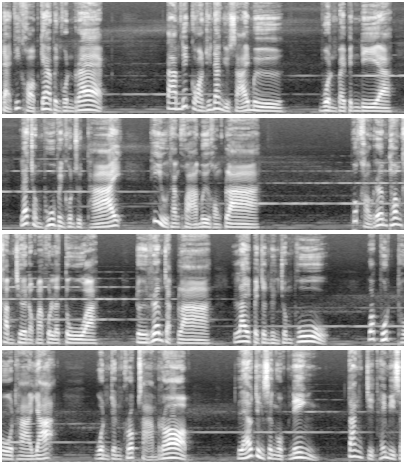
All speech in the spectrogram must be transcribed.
แตะที่ขอบแก้วเป็นคนแรก ตามด้วยก่อนที่นั่งอยู่ซ้ายมือ วนไปเป็นเดีย และชมพู่เป็นคนสุดท้าย ที่อยู่ทางขวามือของปลา พวกเขาเริ่มท่องคำเชิญออกมาคนละตัว โดยเริ่มจากปลาไล่ไปจนถึงชมพู่ ว่าพุทธโธทายะ วนจนครบสามรอบ แล้วจึงสงบนิ่ง ตั้งจิตให้มีส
